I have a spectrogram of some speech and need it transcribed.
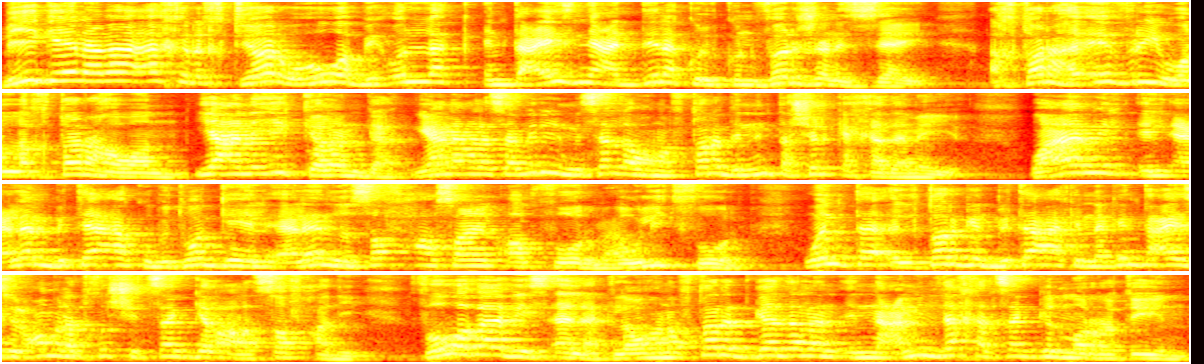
بيجي هنا بقى آخر اختيار وهو بيقول لك أنت عايزني أعدلك ال conversion إزاي؟ اختارها every ولا اختارها 1 يعني إيه الكلام ده؟ يعني على سبيل المثال لو هنفترض إن أنت شركة خدمية وعامل الإعلان بتاعك وبتوجه الإعلان لصفحة sign up form أو lead form وأنت ال target بتاعك إنك أنت عايز العملاء تخش تسجل على الصفحة دي فهو بقى بيسألك لو هنفترض جدلا إن عميل دخل سجل مرتين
